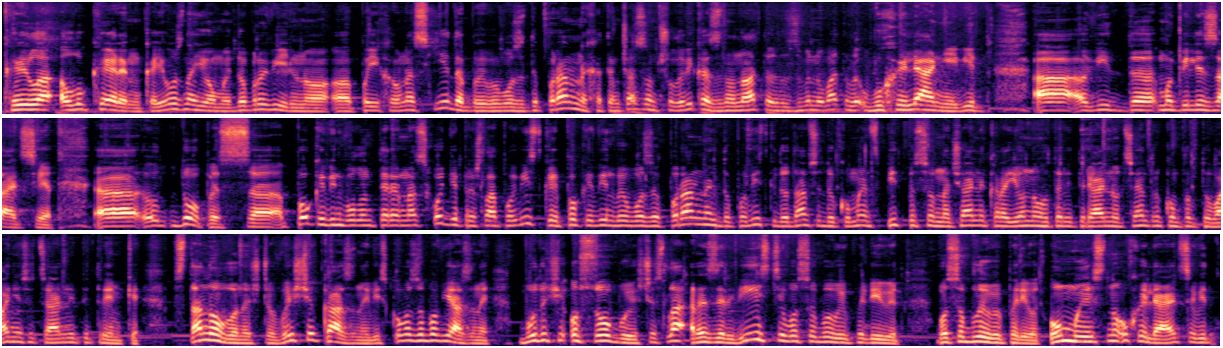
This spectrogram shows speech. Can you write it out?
Кирила Лукеренка. Його знайомий добровільно е, поїхав на схід, аби вивозити поранених. А тим часом чоловіка звинуватили- звинуватили в ухилянні від, а, від е, мобілізації. Е, Допис: Е, поки він волонтерив на сході, прийшла повістка, і поки він вивозив поранених, до повістки додався документ з підписом начальника районного територіального центру комплектування і соціальної підтримки. Встановлено, що вище вказаний військовозобов'язаний, будучи особою з числа резервістів в особливий період, в особливий період, умисно ухиляється від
